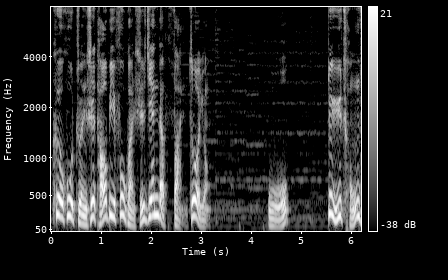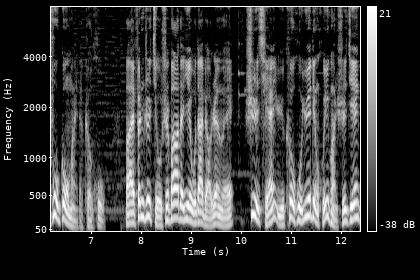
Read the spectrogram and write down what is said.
客户准时逃避付款时间的反作用。五，对于重复购买的客户，百分之九十八的业务代表认为，事前与客户约定回款时间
